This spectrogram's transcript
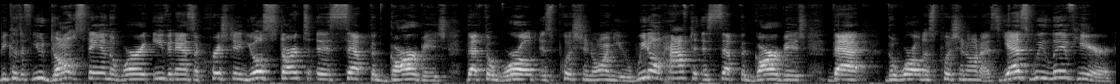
because if you don't stay in the word even as a Christian, you'll start to accept the garbage that the world is pushing on you. We don't have to accept the garbage that the world is pushing on us. Yes, we live here.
